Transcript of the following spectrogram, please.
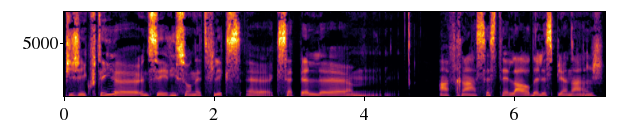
Puis j'ai écouté euh, une série sur Netflix euh, qui s'appelle euh, en français c'était l'art de l'espionnage.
